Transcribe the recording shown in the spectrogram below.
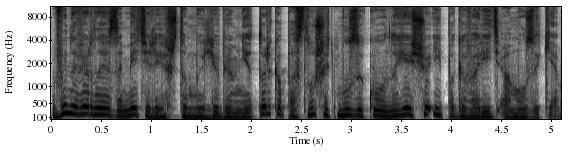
Вы, наверное, заметили, что мы любим не только послушать музыку, но еще и поговорить о музыке.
